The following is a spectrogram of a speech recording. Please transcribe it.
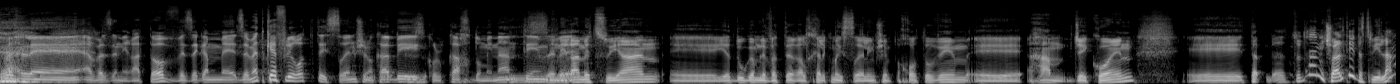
אבל, אה, אבל זה נראה טוב, וזה גם, אה, זה באמת כיף לראות את הישראלים של מכבי כל כך דומיננטיים. זה ו- נראה מצוין, ידעו גם לוותר על חלק מהישראלים שהם פחות טובים, אה, אהם, ג'יי כהן. אתה יודע, אני שאלתי את עצמי, למה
